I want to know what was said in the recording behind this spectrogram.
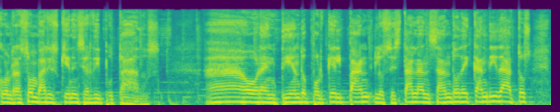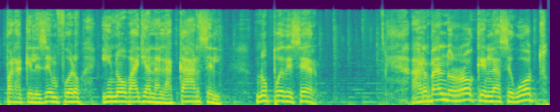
Con razón varios quieren ser diputados. Ah, ahora entiendo por qué el PAN los está lanzando de candidatos para que les den fuero y no vayan a la cárcel. No puede ser. Armando Roque en la CEWOT.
